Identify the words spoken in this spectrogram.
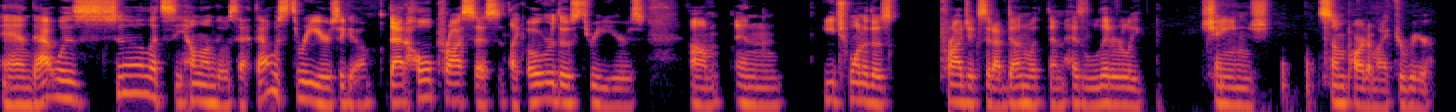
And that was, uh, let's see, how long ago was that? That was three years ago. That whole process, like over those three years, um, and each one of those projects that I've done with them has literally changed some part of my career.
